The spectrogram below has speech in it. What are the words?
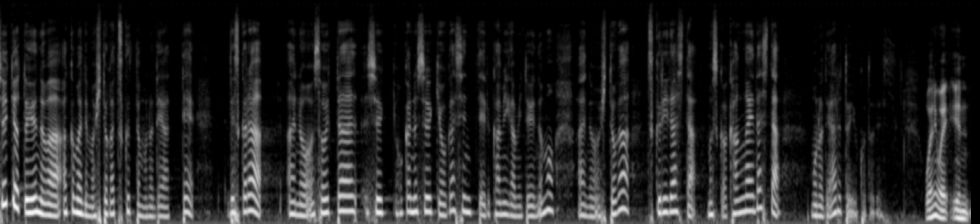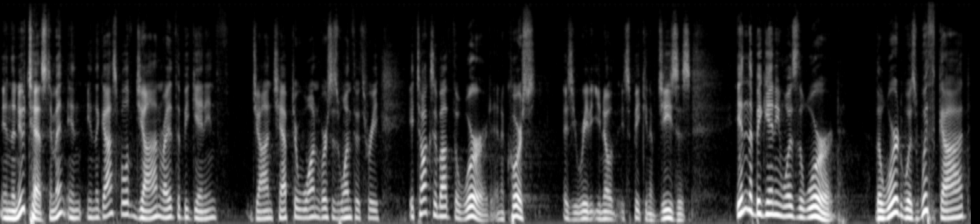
す。宗教というのはあくまでも人が作ったものであってですから、あのそういった宗他の宗教が信じている神々というのもあの人が作り出したもしくは考え出したものであるということです。 Well, anyway, in, in the New Testament, in, in the Gospel of John, right at the beginning, John chapter 1, verses 1 through 3, it talks about the Word. And of course, as you read it, you know it's speaking of Jesus. In the beginning was the Word. The Word was with God,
